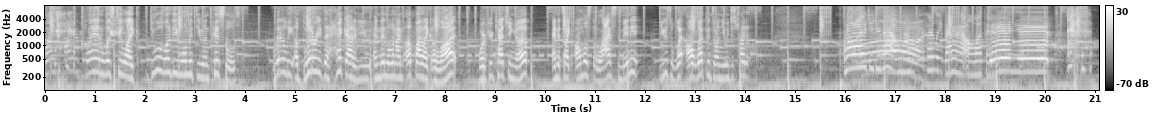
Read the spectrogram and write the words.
My entire plan was to like do a 1v1 with you in pistols. Literally obliterate the heck out of you. And then when I'm up by like a lot, or if you're catching up and it's like almost the last minute, use we all weapons on you and just try to. Well, why would you do that when I'm ah. clearly better at all weapons? Dang it!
